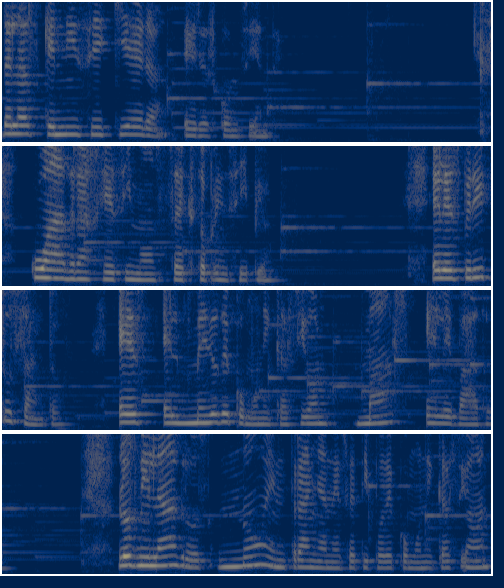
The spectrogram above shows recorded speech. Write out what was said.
de las que ni siquiera eres consciente. Cuadragésimo sexto principio. El Espíritu Santo es el medio de comunicación más elevado. Los milagros no entrañan ese tipo de comunicación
